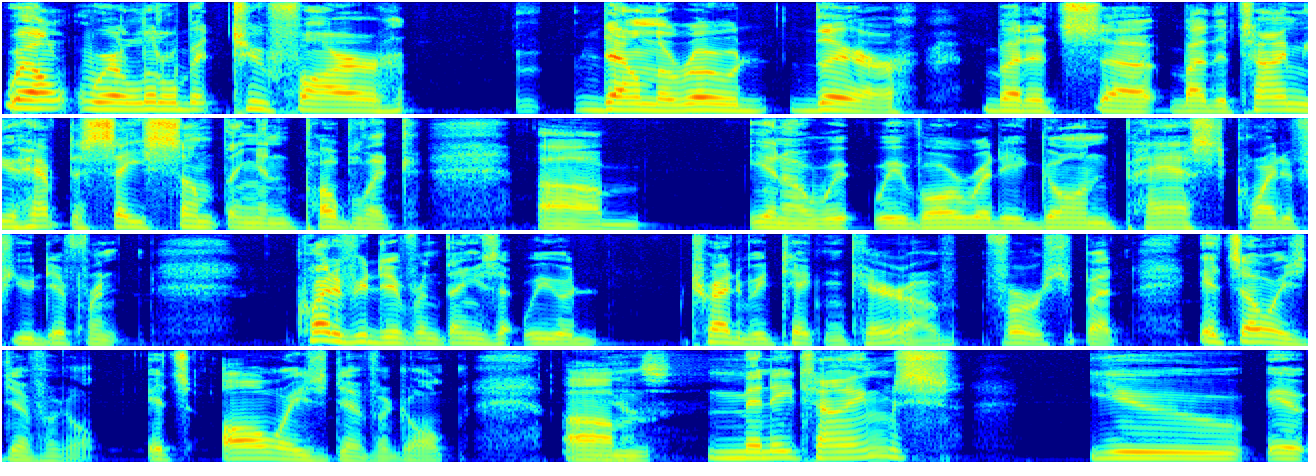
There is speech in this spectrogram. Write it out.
Well, we're a little bit too far down the road there, but it's uh, by the time you have to say something in public, um, you know, we, we've already gone past quite a few different, quite a few different things that we would try to be taken care of first. But it's always difficult. It's always difficult. Um, Yes. Many times, you if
